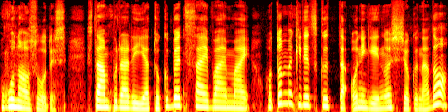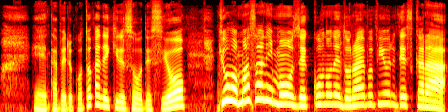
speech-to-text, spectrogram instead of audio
行うそうです。スタンプラリーや特別栽培米ほとむきで作ったおにぎりの試食など、えー、食べることができるそうですよ。今日はまさにもう絶好のねドライブ日和ですから、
